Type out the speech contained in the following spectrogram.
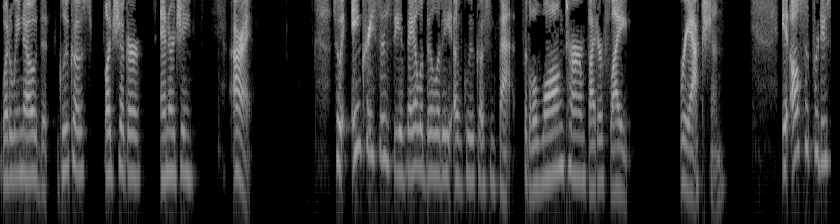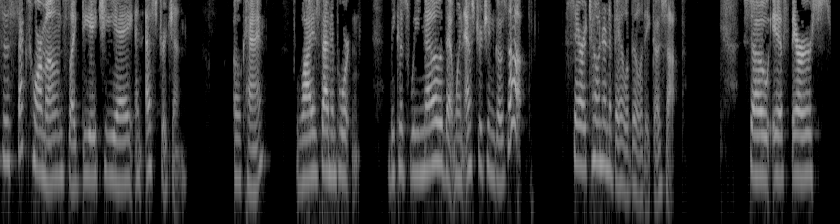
What do we know? That glucose blood sugar energy. All right. So it increases the availability of glucose and fat for the long-term fight or flight reaction it also produces sex hormones like dhea and estrogen. Okay why is that important? Because we know that when estrogen goes up serotonin availability goes up. So if there's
